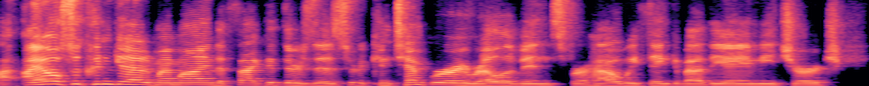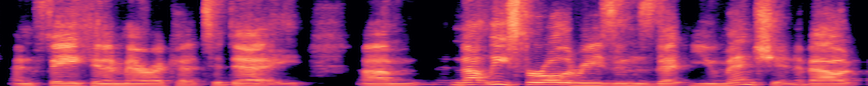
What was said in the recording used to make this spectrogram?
I also couldn't get out of my mind the fact that there's a sort of contemporary relevance for how we think about the AME church and faith in America today, um, not least for all the reasons that you mentioned about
